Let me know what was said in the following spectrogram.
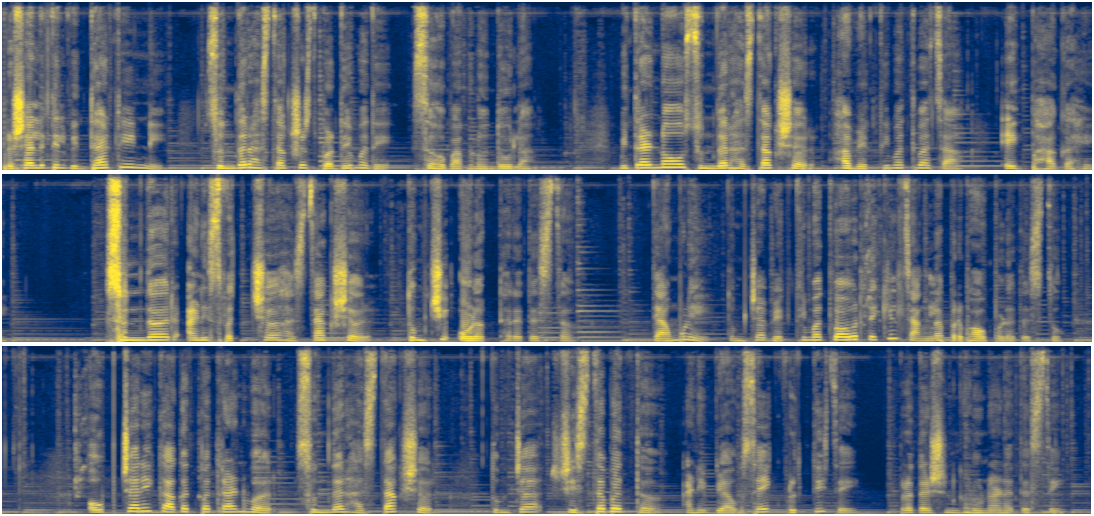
प्रशालेतील विद्यार्थ्यांनी सुंदर हस्ताक्षर स्पर्धेमध्ये सहभाग नोंदवला. मित्रांनो सुंदर हस्ताक्षर हा व्यक्तिमत्वाचा एक भाग आहे. सुंदर आणि स्वच्छ हस्ताक्षर तुमची ओळख ठरत असतं. त्यामुळे तुमच्या व्यक्तिमत्वावर देखील चांगला प्रभाव पडत असतो. औपचारिक कागदपत्रांवर सुंदर हस्ताक्षर तुमच्या शिस्तबद्ध आणि व्यावसायिक वृत्तीचे प्रदर्शन घडून आणत असते.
